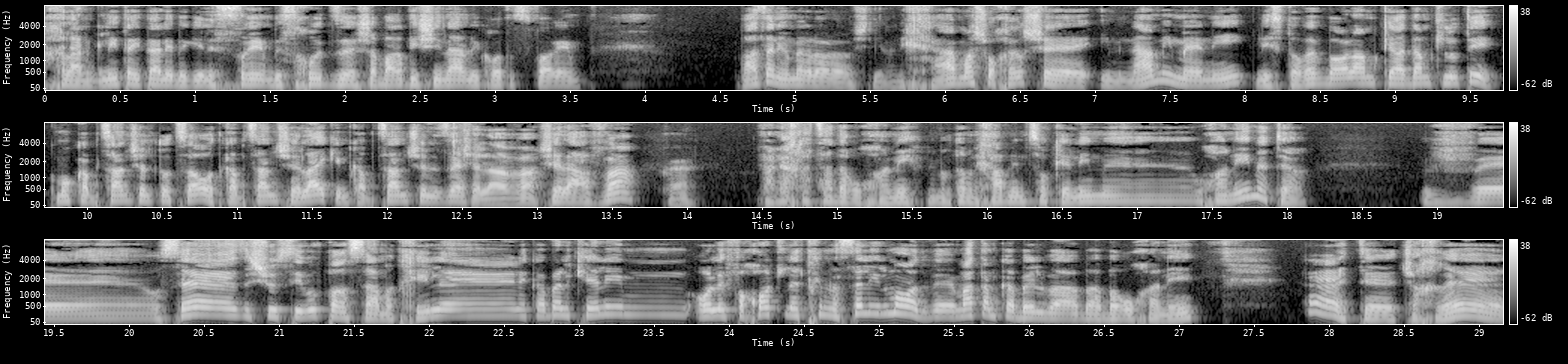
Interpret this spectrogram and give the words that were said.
אחלה אנגלית הייתה לי בגיל 20 בזכות זה שברתי שיניים לקרוא את הספרים. ואז אני אומר לא לא שנייה אני חייב משהו אחר שימנע ממני להסתובב בעולם כאדם תלותי כמו קבצן של תוצאות קבצן של לייקים קבצן של זה של אהבה של אהבה. Okay. כן. ואני הולך לצד הרוחני אני אומר טוב אני חייב למצוא כלים אה, רוחניים יותר. ועושה איזשהו סיבוב פרסה מתחיל אה, לקבל כלים או לפחות להתחיל לנסה ללמוד ומה אתה מקבל ברוחני. אה, תשחרר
